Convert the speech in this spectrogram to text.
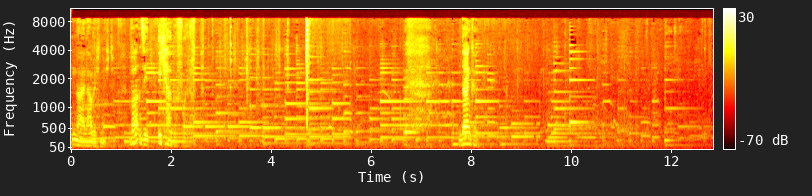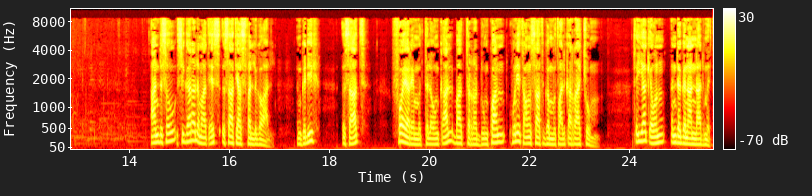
Nein, habe ich nicht. Warten Sie, ich habe Feuer. Danke. አንድ ሰው ሲጋራ ለማጤስ እሳት ያስፈልገዋል። እንግዲህ እሳት ፎየር የምትለውን ቃል ባትረዱ እንኳን ሁኔታውን ሳትገምቱ አልቀራችሁም። ጥያቄውን እንደገና እናድምጥ።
